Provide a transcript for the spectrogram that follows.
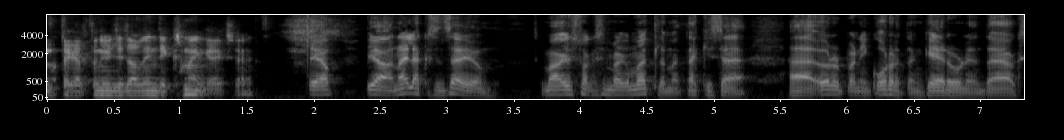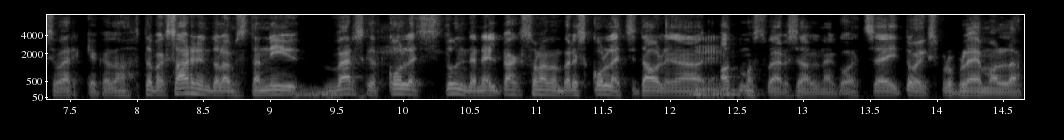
noh, tegelikult on ülitalendikas mängija, eks ju. jah, ja naljakas on see ju ma just hakkasin praegu mõtlema, et äkki see äh, Urbani kord on keeruline ta jaoks ja värk, aga noh, ta peaks harjunud olema, sest ta on nii värskelt kolledžist tulnud ja neil peaks olema päris kolledži taoline mm. atmosfäär seal nagu, et see ei tohiks probleem olla.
